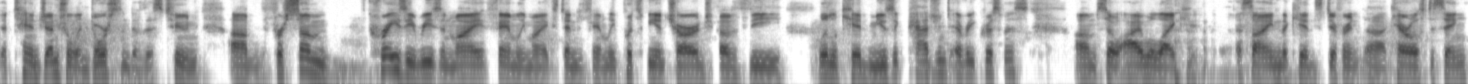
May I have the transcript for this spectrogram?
a, tangential endorsement of this tune, um, for some crazy reason, my family, my extended family, puts me in charge of the little kid music pageant every Christmas. Um, so I will like assign the kids different uh, carols to sing.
